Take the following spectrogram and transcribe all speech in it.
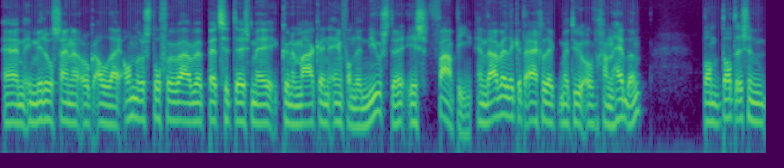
En inmiddels zijn er ook allerlei andere stoffen waar we PET-CT's mee kunnen maken. En een van de nieuwste is FAPI. En daar wil ik het eigenlijk met u over gaan hebben. Want dat is een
